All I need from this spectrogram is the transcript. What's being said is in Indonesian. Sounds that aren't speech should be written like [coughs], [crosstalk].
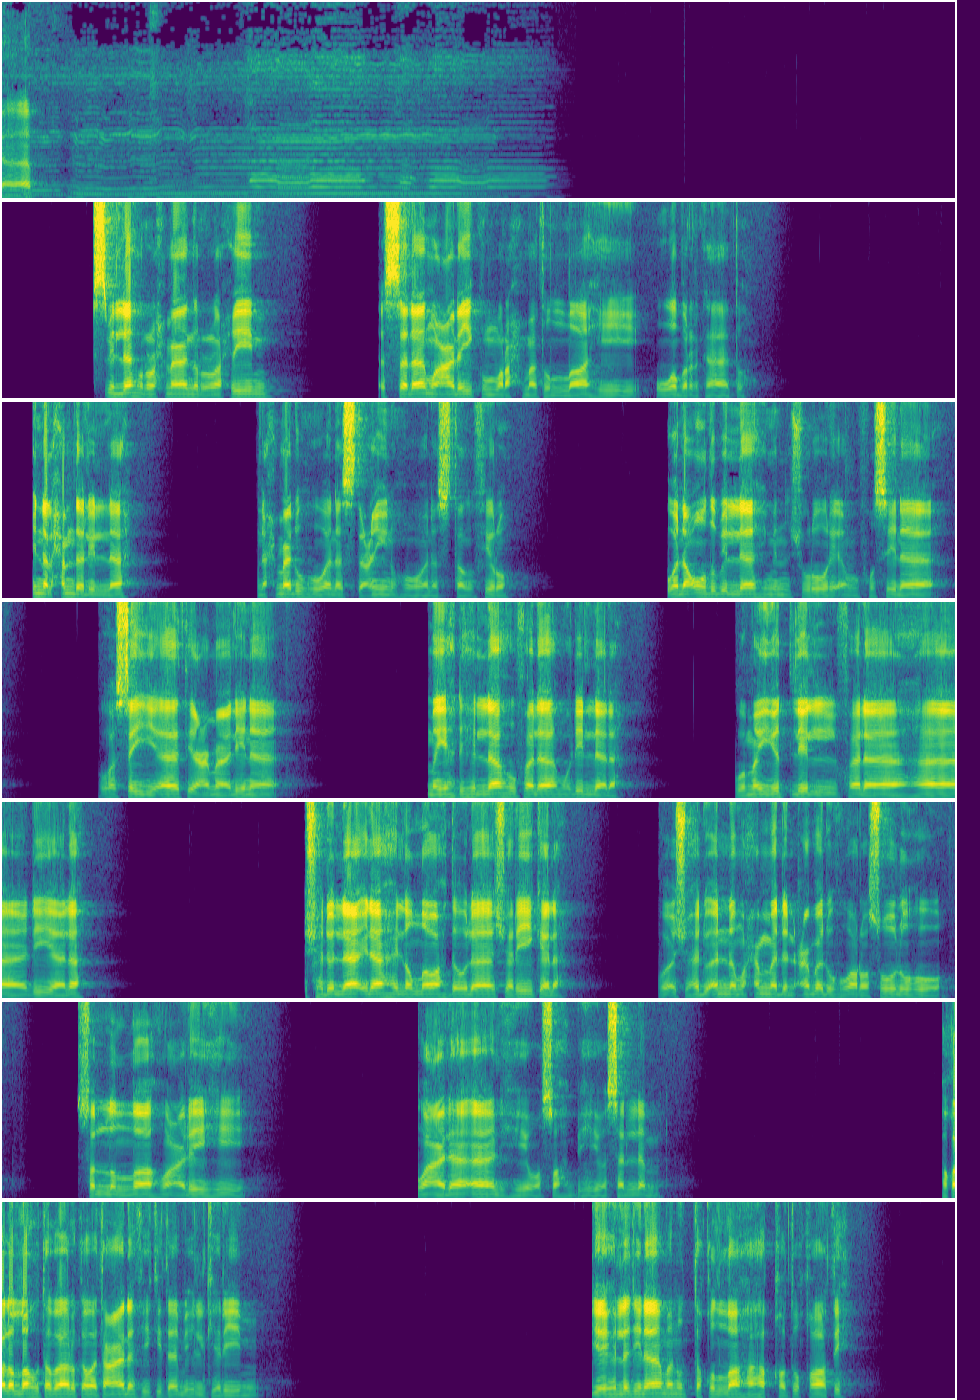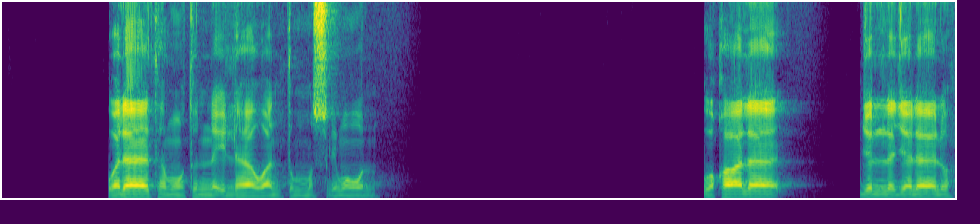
الكتاب بسم الله الرحمن الرحيم. السلام عليكم ورحمة الله وبركاته. إن الحمد لله نحمده ونستعينه ونستغفره ونعوذ بالله من شرور أنفسنا وسيئات أعمالنا من يهده الله فلا مضل له ومن يضلل فلا هادي له. أشهد أن لا إله إلا الله وحده لا شريك له وأشهد أن محمدا عبده ورسوله صلى الله عليه وعلى آله وصحبه وسلم. فقال الله تبارك وتعالى في كتابه الكريم يا أيها الذين آمنوا اتقوا الله حق تقاته ولا تموتن إلا وأنتم مسلمون. وقال جل جلاله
